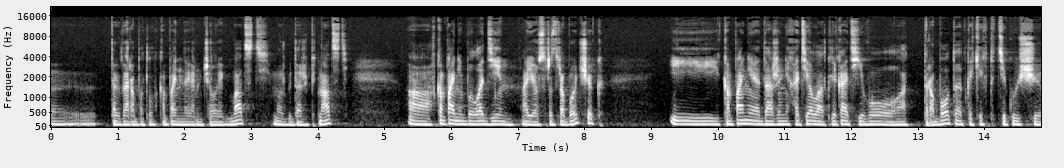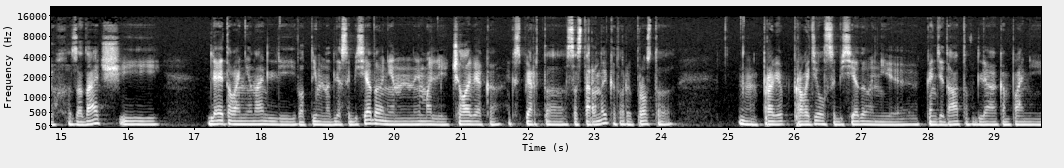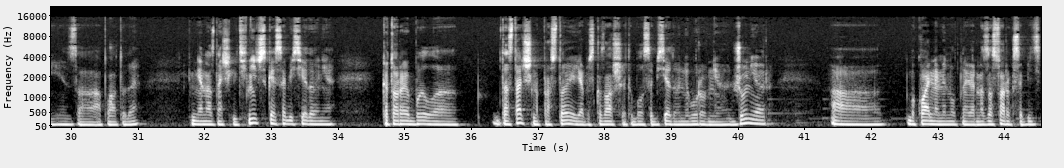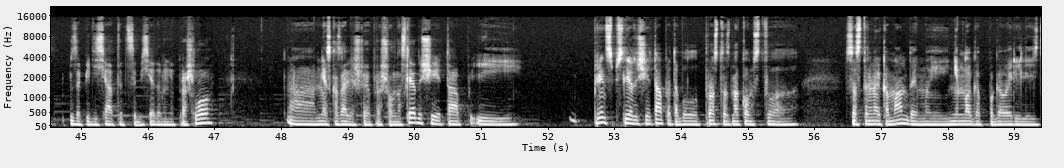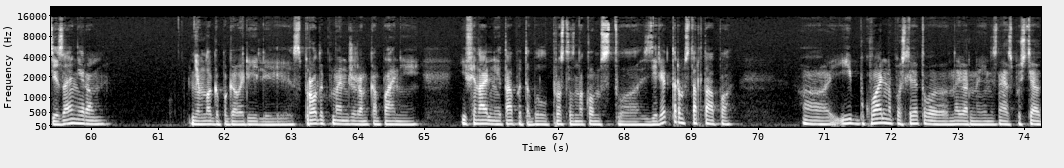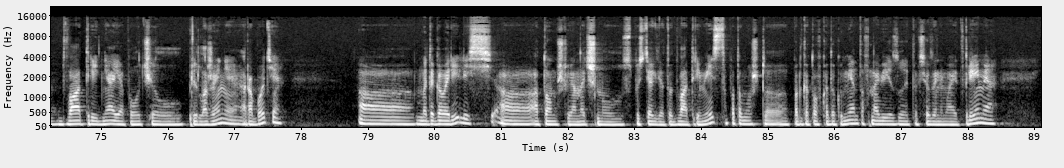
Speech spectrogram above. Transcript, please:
Тогда работал в компании, наверное, человек 20, может быть, даже 15. А в компании был один iOS-разработчик — и компания даже не хотела отвлекать его от работы, от каких-то текущих задач, и для этого они наняли, вот именно для собеседования, нанимали человека, эксперта со стороны, который просто проводил собеседование кандидатов для компании за оплату, да. Мне назначили техническое собеседование, которое было достаточно простое. Я бы сказал, что это было собеседование в уровне junior. А, буквально минут, наверное, за 40, за 50 это собеседование прошло. А, мне сказали, что я прошел на следующий этап. И, в принципе, следующий этап это было просто знакомство с остальной командой. Мы немного поговорили с дизайнером, немного поговорили с продукт-менеджером компании – и финальный этап это был просто знакомство с директором стартапа. А, и буквально после этого, наверное, я не знаю, спустя 2-3 дня я получил предложение о работе. А, мы договорились а, о том, что я начну спустя где-то 2-3 месяца, потому что подготовка документов на визу, это все занимает время.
